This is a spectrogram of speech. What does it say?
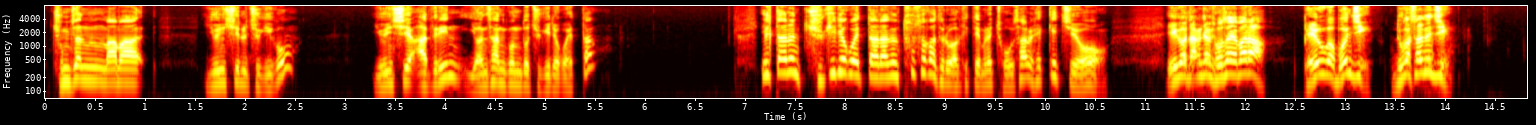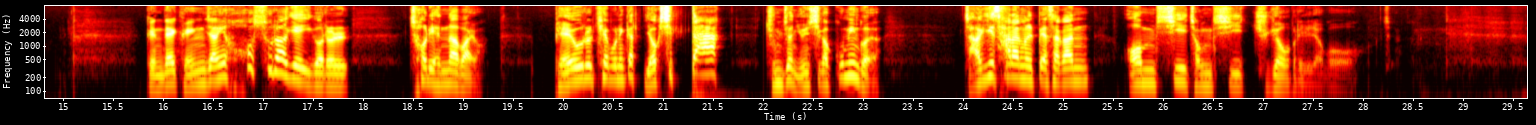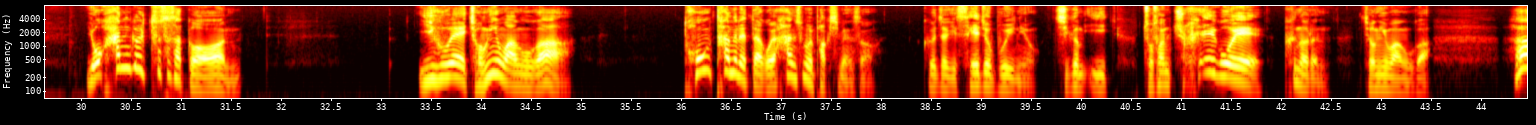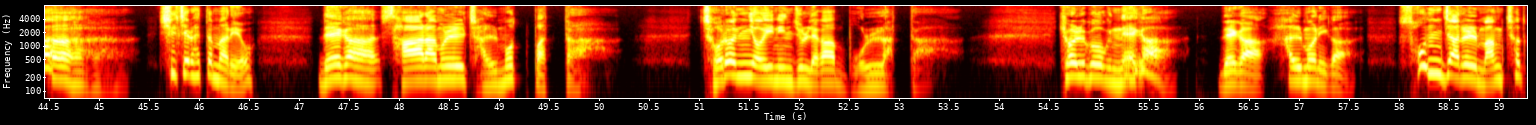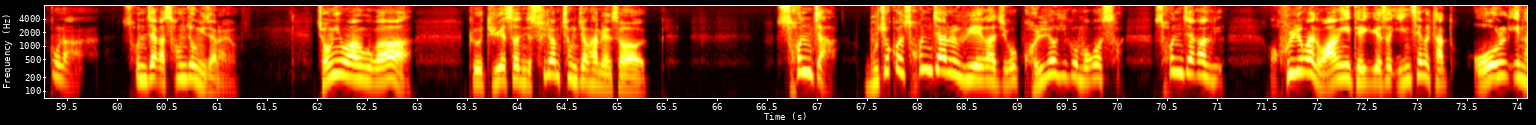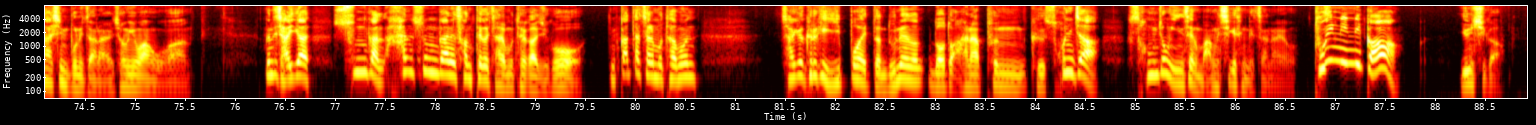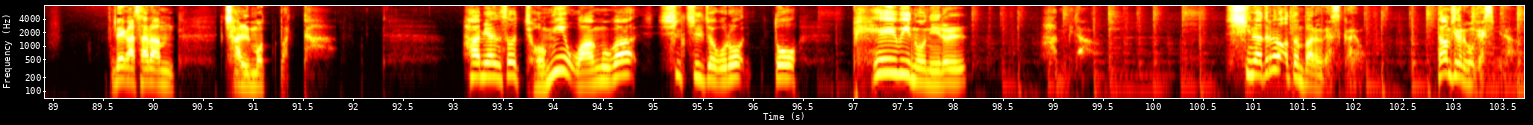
중전마마 윤 씨를 죽이고 윤 씨의 아들인 연산군도 죽이려고 했다? 일단은 죽이려고 했다라는 투서가 들어왔기 때문에 조사를 했겠지요. 이거 당장 조사해봐라! 배우가 뭔지, 누가 썼는지! 근데 굉장히 허술하게 이거를 처리했나 봐요. 배우를 캐보니까 역시 딱 중전 윤 씨가 꾸민 거예요. 자기 사랑을 뺏어간 엄씨 정씨 죽여버리려고. 요 한글 투서 사건 이후에 정의왕후가 통탄을 했다고요. 한숨을 박시면서. 그 저기 세조 부인이요. 지금 이 조선 최고의 큰어른 정의왕후가 아 실제로 했단 말이에요. 내가 사람을 잘못 봤다. 저런 여인인 줄 내가 몰랐다. 결국 내가 내가 할머니가 손자를 망쳤구나. 손자가 성종이잖아요. 정의왕후가 그 뒤에서 이제 수렴청정하면서 손자 무조건 손자를 위해 가지고 권력이고 뭐고 서, 손자가 훌륭한 왕이 되기 위해서 인생을 다 올인 하신 분이잖아요. 정의왕후가. 근데 자기가 순간 한순간의 선택을 잘못해 가지고 까딱 잘못하면 자기가 그렇게 이뻐했던 눈에 넣어도 안 아픈 그 손자 성종 인생 망치게 생겼잖아요. 부인이니까 윤 씨가 내가 사람 잘못 봤다. 하면서 정의 왕후가 실질적으로 또 폐위 논의를 합니다. 신하들은 어떤 반응을 했을까요? 다음 시간에 보겠습니다.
